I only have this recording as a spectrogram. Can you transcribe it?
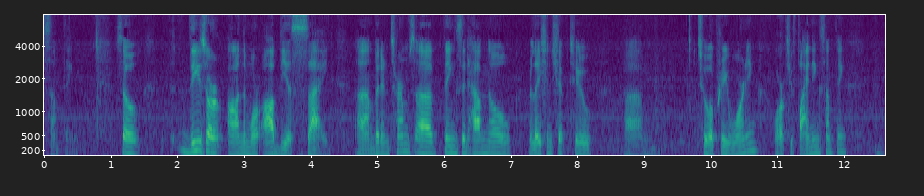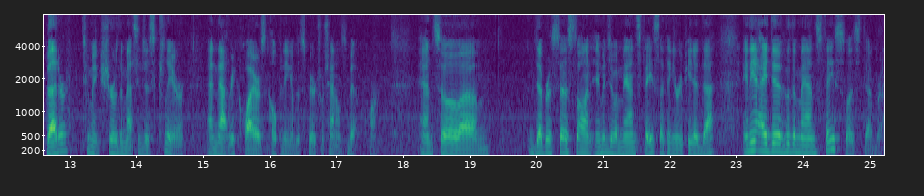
something. So these are on the more obvious side. Um, but in terms of things that have no relationship to um, to a pre-warning or to finding something, better to make sure the message is clear and that requires opening of the spiritual channels a bit more. And so um, Deborah says saw an image of a man's face. I think I repeated that. Any idea who the man's face was, Deborah?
